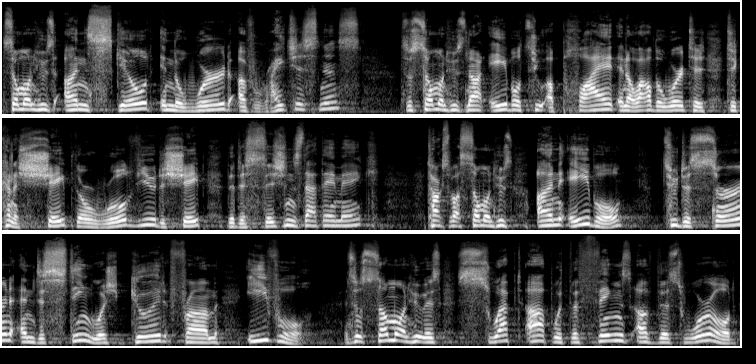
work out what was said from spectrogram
Someone who's unskilled in the word of righteousness so, someone who's not able to apply it and allow the word to, to kind of shape their worldview, to shape the decisions that they make. Talks about someone who's unable to discern and distinguish good from evil. And so, someone who is swept up with the things of this world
